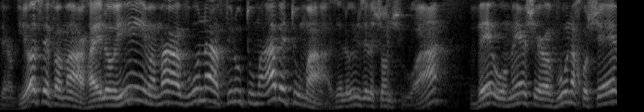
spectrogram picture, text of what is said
ורב יוסף אמר, האלוהים אמר רב הונא אפילו טומאה וטומאה, אז אלוהים זה לשון שבועה, והוא אומר שרב הונא חושב,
